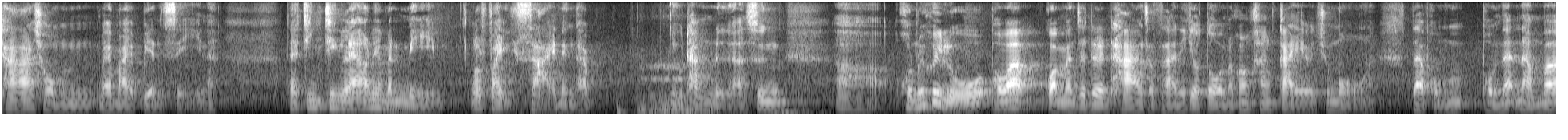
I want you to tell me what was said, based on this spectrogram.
ช้าๆชมใบไม้เปลี่ยนสีนะแต่จริงๆแล้วเนี่ยมันมีรถไฟอีกสายหนึ่งครับ อยู่ทางเหนือซึ่ง คนไม่ค่อยรู้ เพราะว่ากว่ามันจะเดินทางจากสถานีเกียวโตมันค่อนข้างไกลเป็นชั่วโมง แต่ผมผมแนะนำว่า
